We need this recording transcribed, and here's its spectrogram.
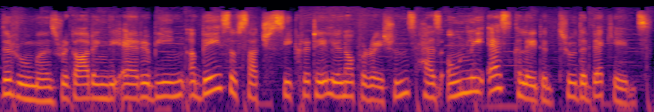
The rumors regarding the area being a base of such secret alien operations has only escalated through the decades.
